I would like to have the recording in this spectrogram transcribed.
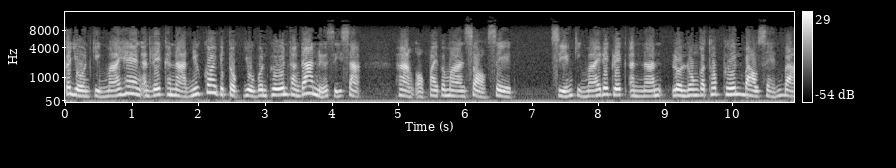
ก็โยนกิ่งไม้แห้งอันเล็กขนาดนิ้วก้อยไปตกอยู่บนพื้นทางด้านเหนือศีรษะ ห่างออกไปประมาณศอกเศษ เสียงกิ่งไม้เล็กๆอันนั้น หล่นลงกระทบพื้นเบาแสนเบา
